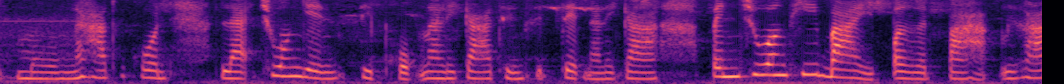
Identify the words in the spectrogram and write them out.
10 โมงนะคะ ทุกคน และช่วงเย็น 16 นาฬิกาถึง 17 นาฬิกา เป็นช่วงที่ใบเปิดปากหรือคะ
